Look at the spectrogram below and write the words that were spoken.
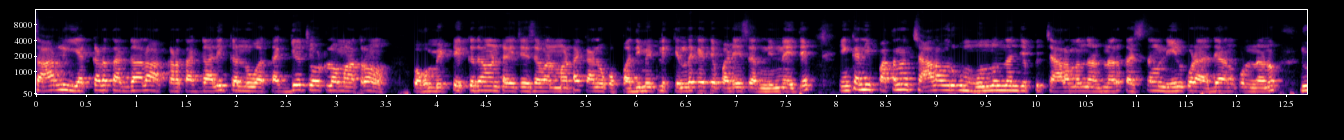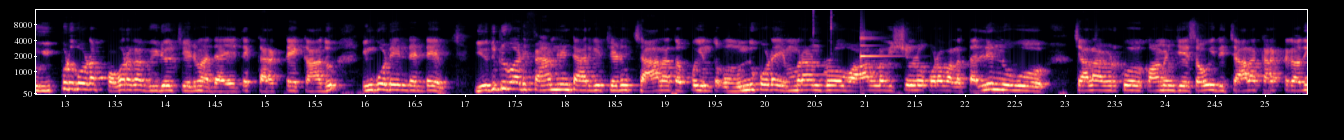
సార్లు ఎక్కడ తగ్గాలో అక్కడ తగ్గాలి కానీ నువ్వు ఆ తగ్గే చోట్ల మాత్రం ఒక మెట్టు ఎక్కుదామని ట్రై చేసావన్నమాట కానీ ఒక పది మెట్లు కిందకైతే పడేశారు నిన్నైతే. ఇంకా నీ పతనం చాలా వరకు ముందుందని చెప్పి చాలా మంది అంటున్నారు. ఖచ్చితంగా నేను కూడా అదే అనుకుంటున్నాను. నువ్వు ఇప్పుడు కూడా పొగరగా వీడియోలు చేయడం అది అయితే కరెక్టే కాదు. ఇంకోటి ఏంటంటే ఎదుటివాడి ఫ్యామిలీని టార్గెట్ చేయడం చాలా తప్పు. ఇంతకు ముందు కూడా ఇమ్రాన్ బ్రో వాళ్ళ విషయంలో కూడా వాళ్ళ తల్లిని నువ్వు చాలా వరకు కామెంట్ చేసావు. ఇది చాలా కరెక్ట్ కాదు.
